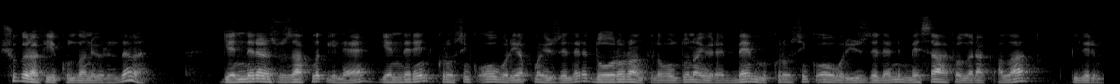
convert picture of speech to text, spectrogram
şu grafiği kullanıyoruz değil mi? Genler arası uzaklık ile genlerin crossing over yapma yüzdeleri doğru orantılı olduğuna göre ben bu crossing over yüzdelerini mesafe olarak alabilirim.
